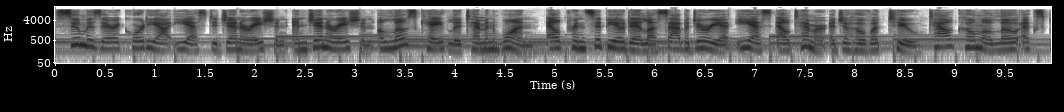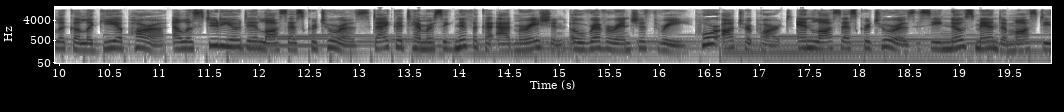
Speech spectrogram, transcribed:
Su misericordia es de generación en generación a los que le temen one. El principio de la sabiduría es el temor a Jehová 2. Tal como lo explica la guía para el estudio de las escrituras. Dica temor significa admiración o reverencia 3. Por otra parte, en las escrituras si nos manda más de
